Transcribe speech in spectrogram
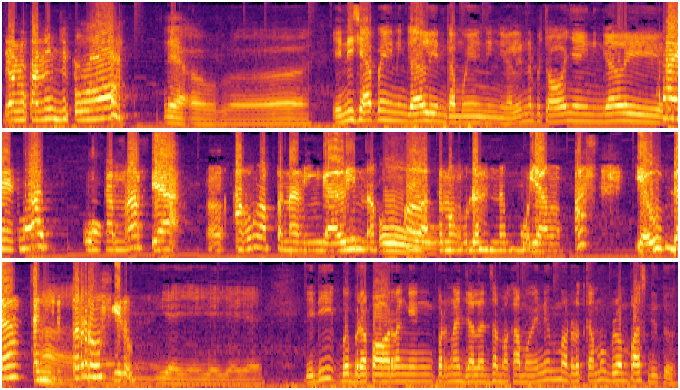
ya makanya gitu loh Ya Allah. Ini siapa yang ninggalin? Kamu yang ninggalin apa cowoknya yang ninggalin? Hai, maaf ya maaf ya aku nggak pernah ninggalin aku Oh. kalau emang udah nemu yang pas ya udah lanjut Ah, terus gitu Iya iya iya iya iya. Jadi beberapa orang yang pernah jalan sama kamu ini menurut kamu belum pas gitu?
